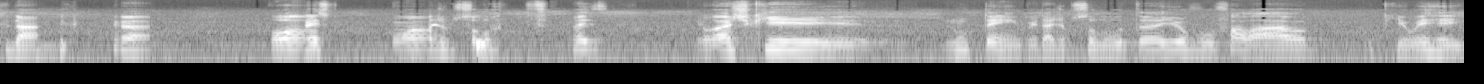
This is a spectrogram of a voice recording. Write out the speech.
que dá dica coloca isso com verdade absoluta. Mas eu acho que não tem verdade absoluta e eu vou falar o que eu errei.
